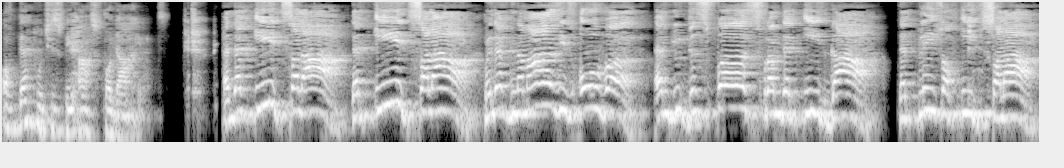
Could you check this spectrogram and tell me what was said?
of that which is being asked for the And that Eid Salah, that Eid Salah, when that namaz is over and you disperse from that Eid Gah, that place of Eid Salah,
